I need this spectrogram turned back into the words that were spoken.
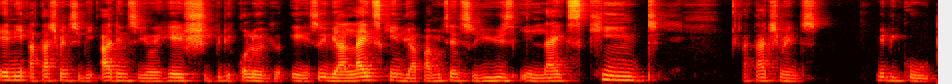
any attachment to be adding to your hair should be the color of your hair. So if you are light skinned, you are permitted to use a light skinned attachment, maybe gold.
